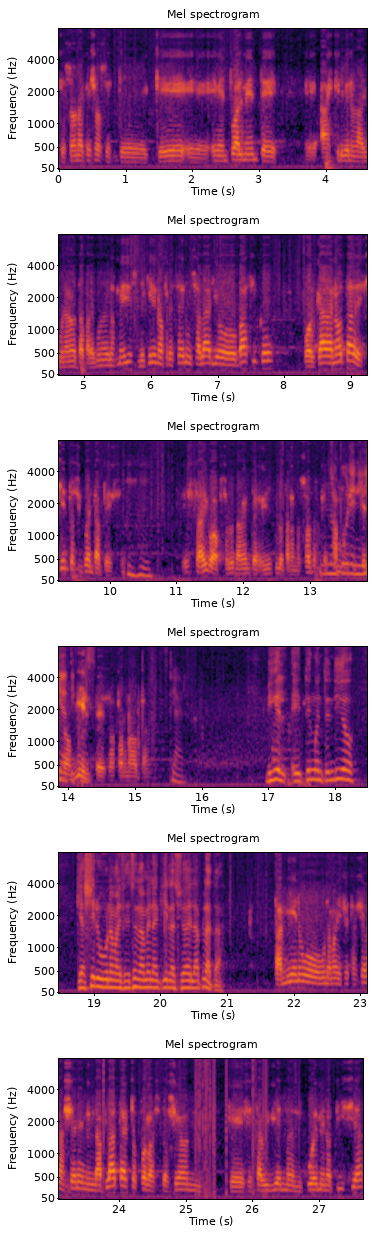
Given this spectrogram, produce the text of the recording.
que son aquellos este, que eh, eventualmente eh, escriben una- alguna nota para alguno de los medios, le quieren ofrecer un salario básico por cada nota de 150 pesos. Es algo absolutamente ridículo para nosotros, que No estamos diciendo mil pesos por nota. claro. Miguel, eh, tengo entendido que ayer hubo una manifestación también aquí en la ciudad de La Plata. También hubo una manifestación ayer en La Plata, esto es por la situación que se está viviendo en QM Noticias,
